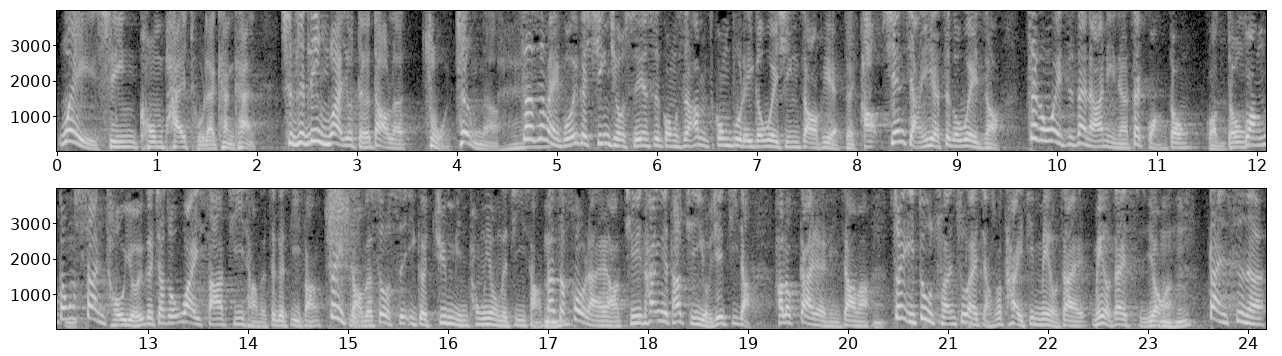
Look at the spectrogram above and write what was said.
卫星空拍图来看看。是不是另外又得到了佐证呢？这是美国一个星球实验室公司，他们公布了一个卫星照片。对，好，先讲一下这个位置哦。这个位置在哪里呢？在广东。广东。广东汕头有一个叫做外沙机场的这个地方，最早的时候是一个军民通用的机场，但是后来啊，其实它因为它其实有些机场它都盖了，你知道吗？所以一度传出来讲说它已经没有在没有在使用了。但是呢。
